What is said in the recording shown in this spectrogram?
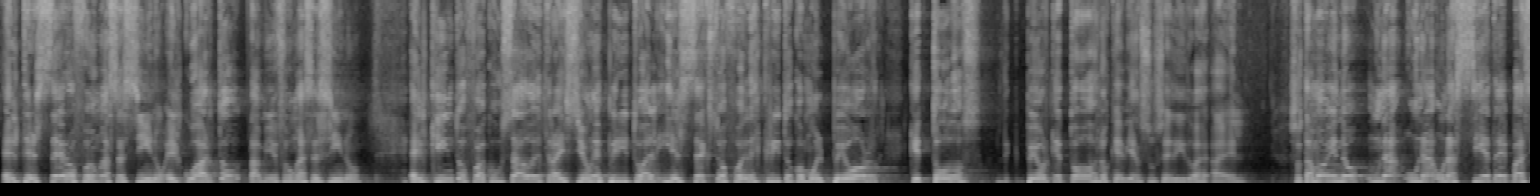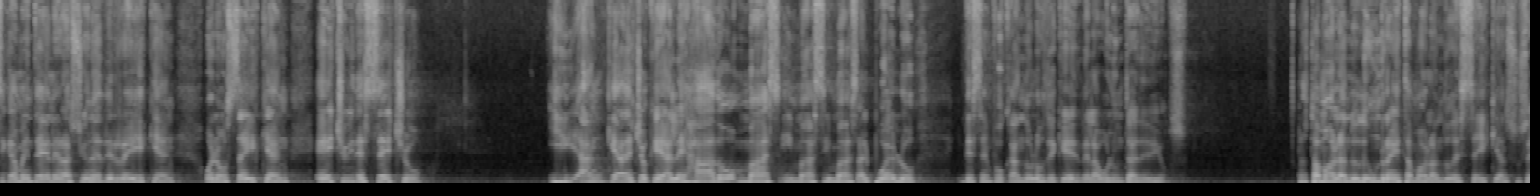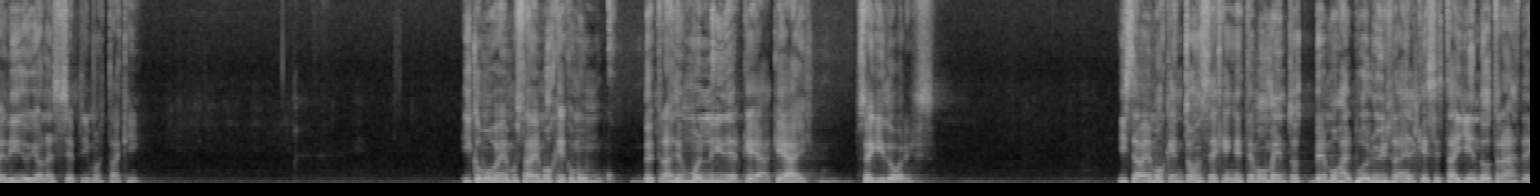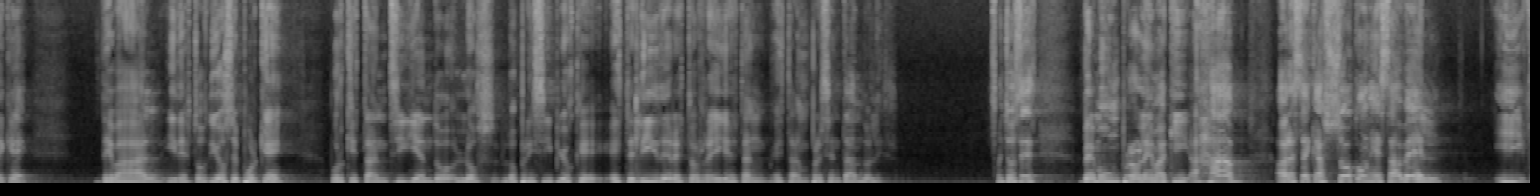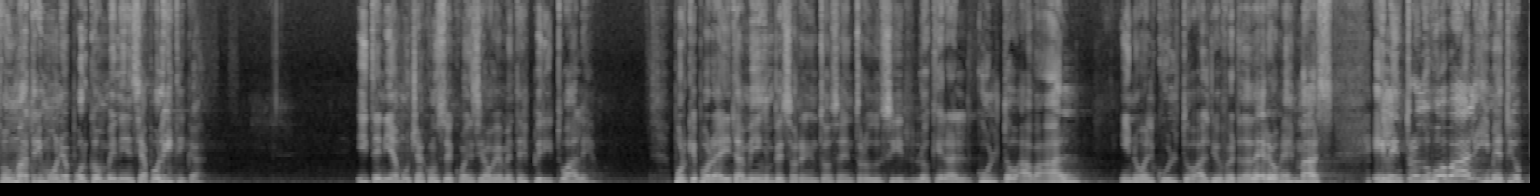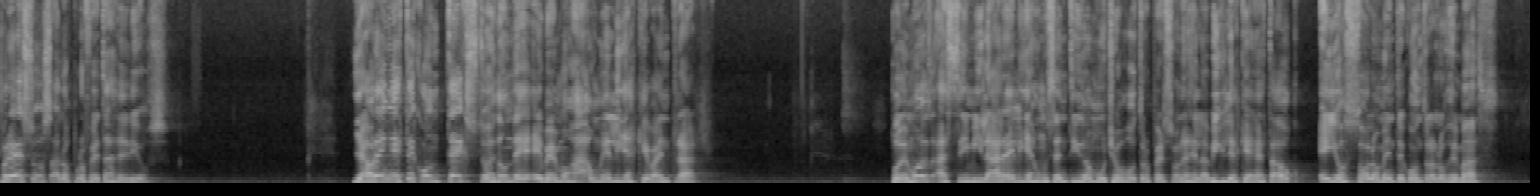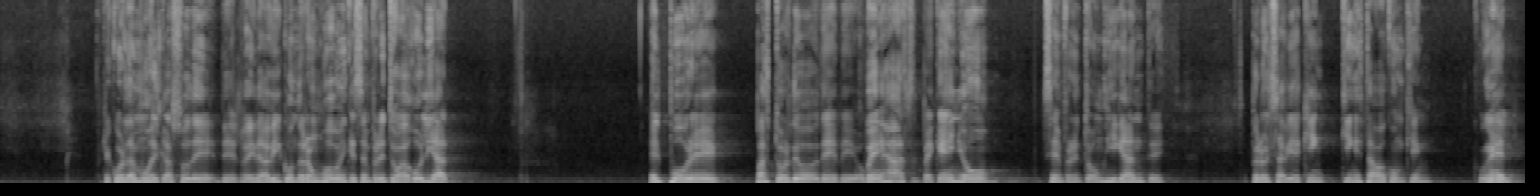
El tercero fue un asesino. El cuarto también fue un asesino. El quinto fue acusado de traición espiritual y el sexto fue descrito como el peor que todos, peor que todos los que habían sucedido a, él. estamos viendo una, una, unas siete básicamente generaciones de reyes que han, bueno, seis, que han hecho y deshecho y han que ha hecho que alejado más y más y más al pueblo, desenfocándolos de qué? De la voluntad de Dios. No estamos hablando de un rey, estamos hablando de seis que han sucedido y ahora el séptimo está aquí. Y como vemos, sabemos que como detrás de un buen líder, ¿qué, hay? Seguidores. Y sabemos que entonces que en este momento vemos al pueblo de Israel que se está yendo atrás de qué? De Baal y de estos dioses. ¿Por qué? Porque están siguiendo los, los principios que este líder, estos reyes están, están presentándoles. Entonces, vemos un problema aquí. Ahab ahora se casó con Jezabel y fue un matrimonio por conveniencia política. Y tenía muchas consecuencias obviamente espirituales. Porque por ahí también empezaron entonces a introducir lo que era el culto a Baal y no el culto al Dios verdadero. Es más, él introdujo a Baal y metió presos a los profetas de Dios. Y ahora en este contexto es donde vemos a un Elías que va a entrar. Podemos asimilar a Elías un sentido a muchas otras personas en la Biblia que han estado ellos solamente contra los demás. Recordamos el caso del rey David cuando era un joven que se enfrentó a Goliat. El pobre pastor de, de, ovejas, pequeño, se enfrentó a un gigante. Pero él sabía quién, quién estaba con quién. Con él.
